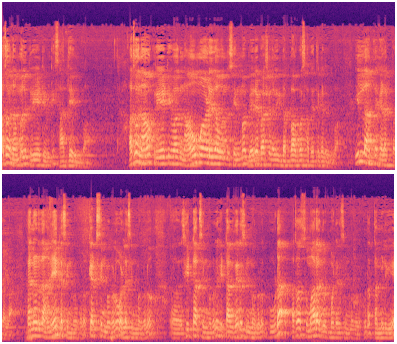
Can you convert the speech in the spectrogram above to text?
ಅಥವಾ ನಮ್ಮಲ್ಲಿ ಕ್ರಿಯೇಟಿವಿಟಿ ಸಾಧ್ಯ ಇಲ್ವಾ. ಅಥವಾ ನಾವು ಕ್ರಿಯೇಟಿವ್ ಆಗಿ ನಾವು ಮಾಡಿದ ಒಂದು ಸಿನಿಮಾ ಬೇರೆ ಭಾಷೆಗಳಿಗೆ ಡಬ್ಬಾಗುವ ಸಾಧ್ಯತೆಗಳಿಲ್ವಾ ಇಲ್ಲ ಅಂತ ಹೇಳಕ್ಕೆ ಬರಲ್ಲ. ಕನ್ನಡದ ಅನೇಕ ಸಿನಿಮಾಗಳು, ಕೆಟ್ಟ ಸಿನಿಮಾಗಳು, ಒಳ್ಳೆ ಸಿನಿಮಾಗಳು ಹಿಟ್ಟಾದ ಸಿನಿಮಾಗಳು ಹಿಟ್ಟಾಗದೇ ಇರೋ ಸಿನಿಮಾಗಳು ಕೂಡ ಅಥವಾ ಸುಮಾರಾಗಿ ದುಡ್ಡು ಮಾಡಿರೋ ಸಿನಿಮಾಗಳು ಕೂಡ ತಮಿಳಿಗೆ,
